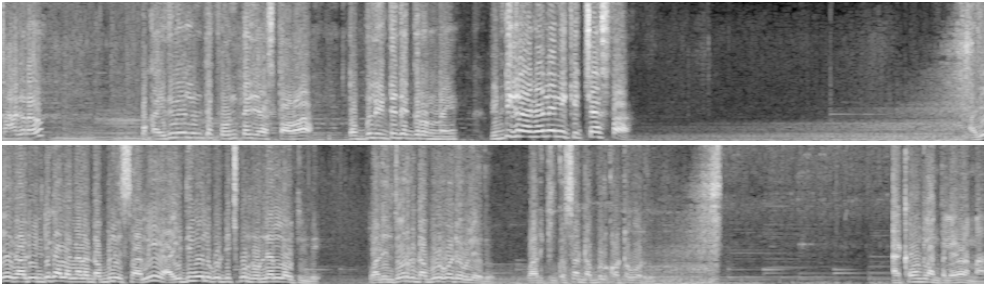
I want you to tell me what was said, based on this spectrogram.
సాగరం ఒక ఐదు వేలు ఉంటే ఫోన్ పే చేస్తావా? డబ్బులు ఇంటి దగ్గర ఉన్నాయి. ఇంటికి రాగానే నీకు ఇచ్చేస్తా. అదే గాడు ఇంటికి వెళ్ళగానే డబ్బులు ఇస్తాను ఐదు వేలు కొట్టించుకుని రెండు నెలలు అవుతుంది. వాడు ఇంతవరకు డబ్బులు కూడా ఇవ్వలేదు. వాడికి ఇంకోసారి డబ్బులు కొట్టకూడదు. అకౌంట్లో అంత లేవన్నా?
